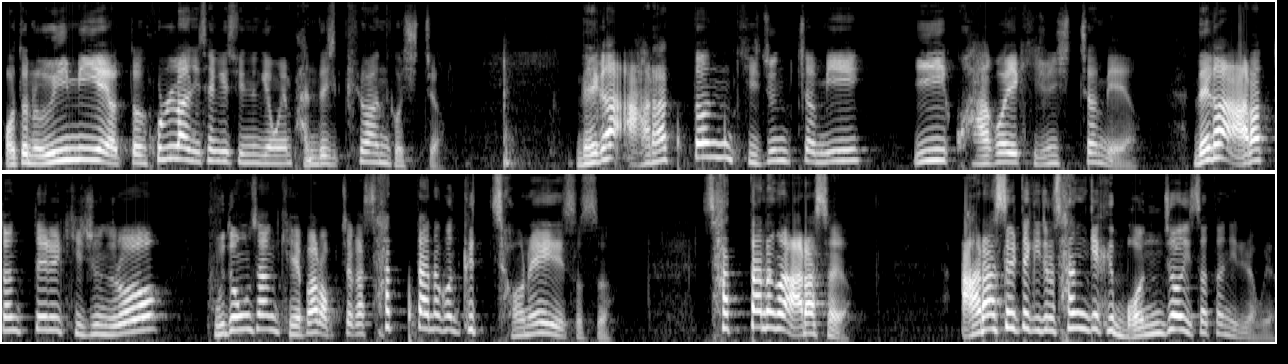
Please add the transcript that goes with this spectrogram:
어떤 의미의 어떤 혼란이 생길 수 있는 경우에는 반드시 필요한 것이죠. 내가 알았던 기준점이 이 과거의 기준 시점이에요. 내가 알았던 때를 기준으로 부동산 개발 업자가 샀다는 건 그 전에 있었어. 샀다는 걸 알았어요. 알았을 때 기준으로 산 게 그 먼저 있었던 일이라고요.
